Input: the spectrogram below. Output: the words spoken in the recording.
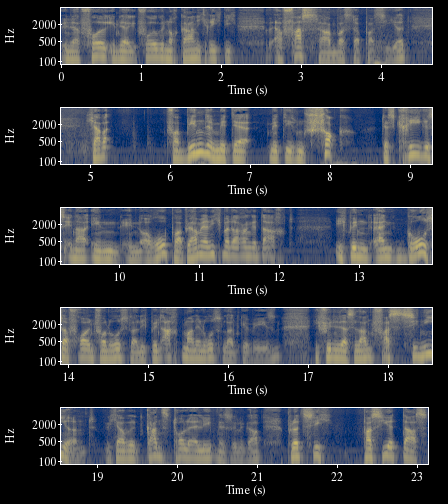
in der, Folge, in der Folge noch gar nicht richtig erfasst haben, was da passiert. Ich habe verbinde mit, der, mit diesem Schock des Krieges in, in, in Europa. Wir haben ja nicht mehr daran gedacht. Ich bin ein großer Freund von Russland. Ich bin achtmal in Russland gewesen. Ich finde das Land faszinierend. Ich habe ganz tolle Erlebnisse gehabt. Plötzlich passiert das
